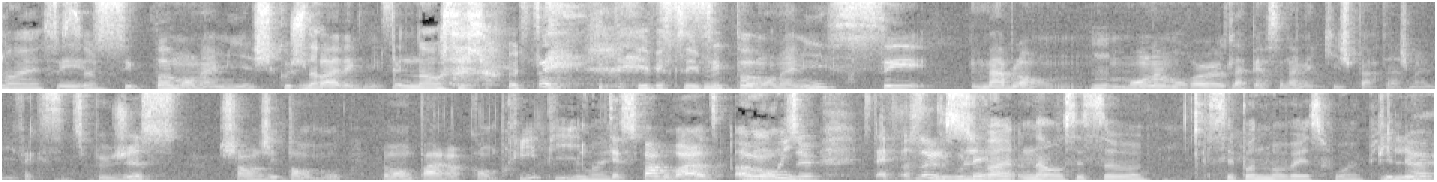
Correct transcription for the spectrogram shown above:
Ouais, c'est C'est pas mon ami. Je couche Non. pas avec mes amis. Non, c'est ça. Effectivement. C'est pas mon ami, c'est ma blonde, Mm. mon amoureuse, la personne avec qui je partage ma vie. Fait que si tu peux juste changer ton mot, là, mon père a compris, puis Ouais. t'es super ouvert à dire Oh Oui, mon oui. Dieu, c'était pas ça que je voulais. Souvent, non, c'est ça. C'est pas de mauvaise foi. Puis là,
